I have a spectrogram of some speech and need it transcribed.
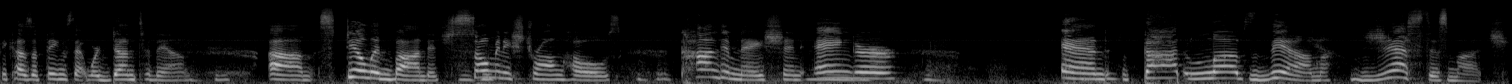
because of things that were done to them. Um, still in bondage, so mm-hmm. many strongholds, mm-hmm. condemnation, mm-hmm. anger, and God loves them just as much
